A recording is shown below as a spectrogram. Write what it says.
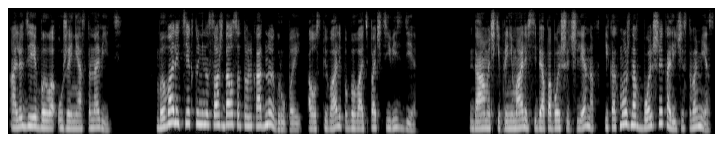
а людей было уже не остановить. Бывали те, кто не наслаждался только одной группой, а успевали побывать почти везде. Дамочки принимали в себя побольше членов и как можно в большее количество мест,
